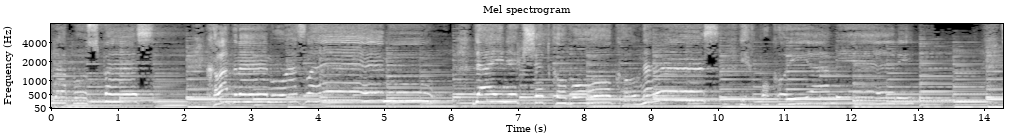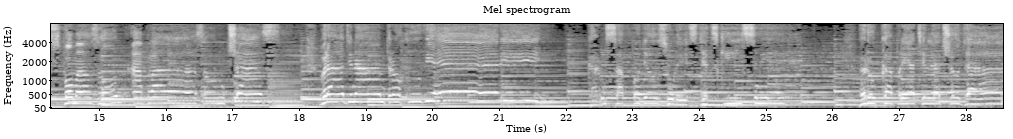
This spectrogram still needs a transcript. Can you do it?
na pospas chladnému a zlému. Daj nech všetko vokol nás je v pokoji a miery. Spomal zhon a blázon čas, vráť nám trochu viery, kam sa podel z ulic detský smiech, ruka priateľa, čo dáva.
